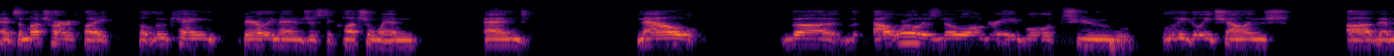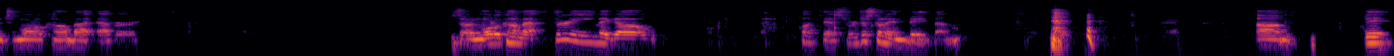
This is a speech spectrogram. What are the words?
and it's a much harder fight. But Liu Kang barely manages to clutch a win. And now the, the Outworld is no longer able to legally challenge uh, them to Mortal Kombat ever. So in Mortal Kombat 3, they go, fuck this, we're just going to invade them. um, it,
